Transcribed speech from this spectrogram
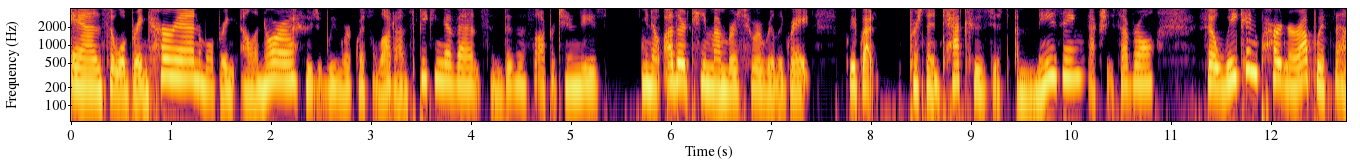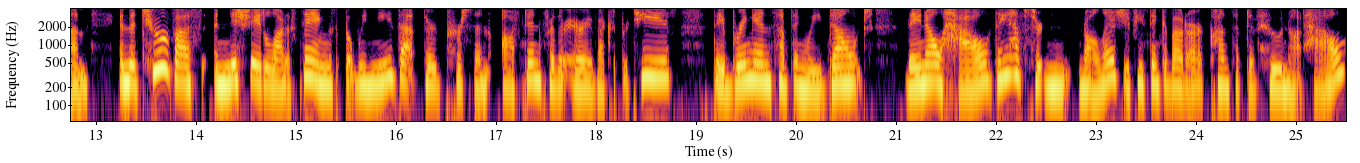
And so we'll bring her in. We'll bring Eleonora, who we work with a lot on speaking events and business opportunities. You know, other team members who are really great. We've got person in tech who's just amazing, actually, several. So we can partner up with them. And the two of us initiate a lot of things, but we need that third person often for their area of expertise. They bring in something we don't. They know how, they have certain knowledge. If you think about our concept of who, not how,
